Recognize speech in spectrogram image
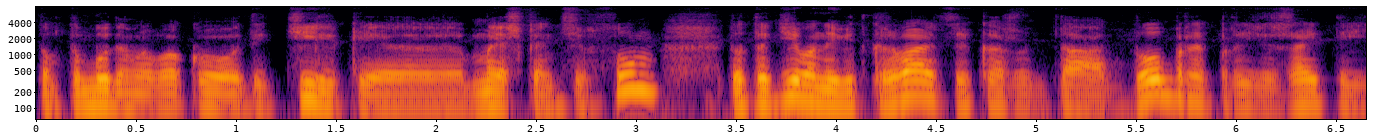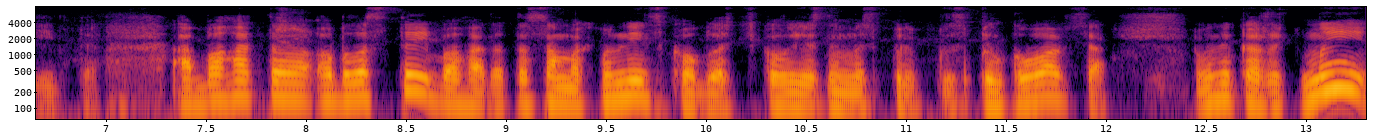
тобто будемо евакуювати тільки е, мешканців Сум, то тоді вони відкриваються і кажуть, да, добре, приїжджайте, їдьте. А багато областей, багато, та сама Хмельницька область, коли я з ними спіл- спілкувався, вони кажуть, ми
